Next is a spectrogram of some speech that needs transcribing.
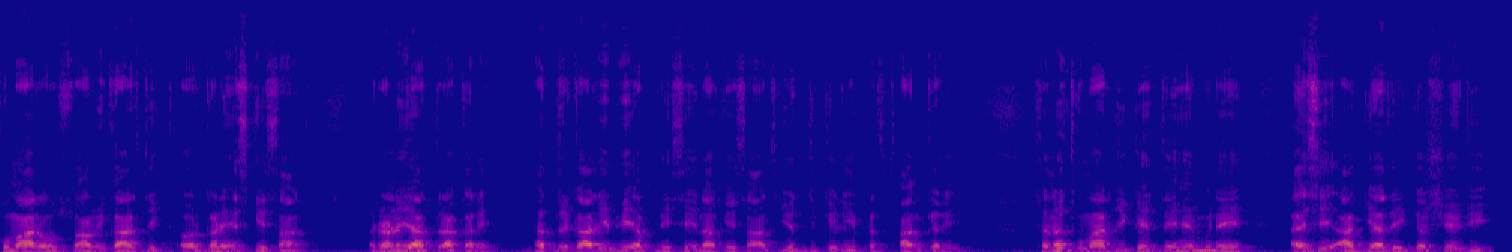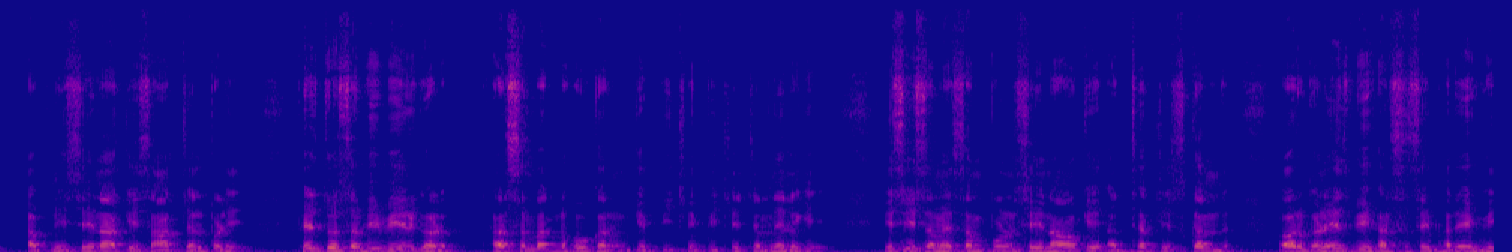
कुमारों, स्वामी कार्तिक और गणेश के साथ रण यात्रा करें। भद्रकाली भी अपनी सेना के साथ युद्ध के लिए प्रस्थान करे। सनत कुमार जी कहते हैं, मुने, ऐसी आज्ञा देकर शिव जी अपनी सेना के साथ चल पड़े। फिर तो सभी वीरगण हर्षमग्न होकर उनके पीछे पीछे चलने लगे। इसी समय संपूर्ण सेनाओं के अध्यक्ष स्कंद और गणेश भी हर्ष से भरे हुए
